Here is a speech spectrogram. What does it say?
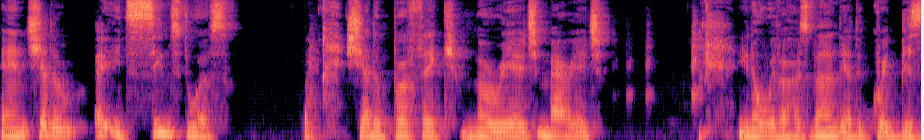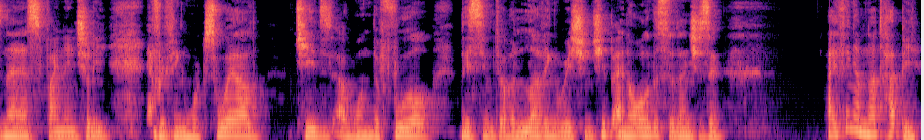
and she had a. It seems to us, she had a perfect marriage. Marriage you know, with her husband. They had a great business financially. Everything works well. Kids are wonderful. They seem to have a loving relationship. And all of a sudden, she said, I think I'm not happy.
